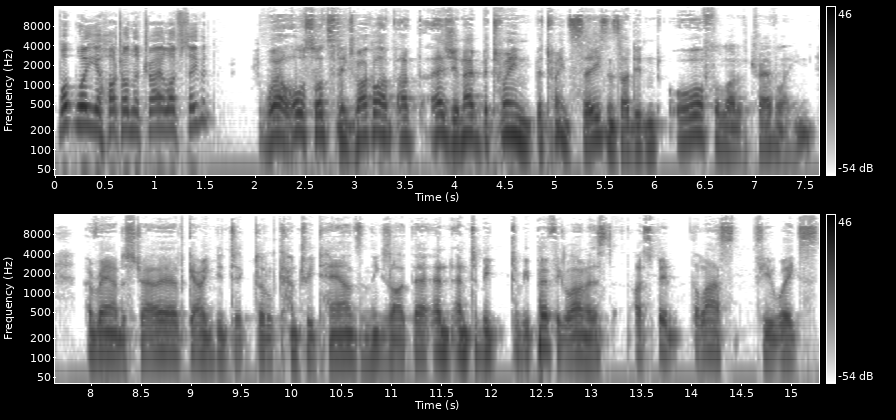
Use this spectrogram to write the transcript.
What were you hot on the trail of, Stephen? Well, all sorts of things, Michael. I've, I've, as you know, between between seasons, I did an awful lot of travelling around Australia, going into little country towns and things like that. And and to be to be perfectly honest, I spent the last few weeks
